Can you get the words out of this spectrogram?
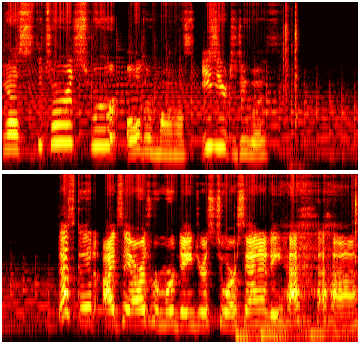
Yes, the turrets were older models, easier to do with. That's good. I'd say ours were more dangerous to our sanity. Ha ha ha.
